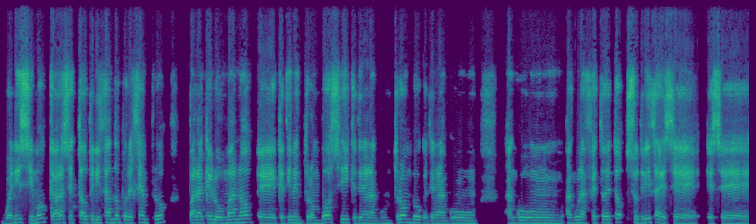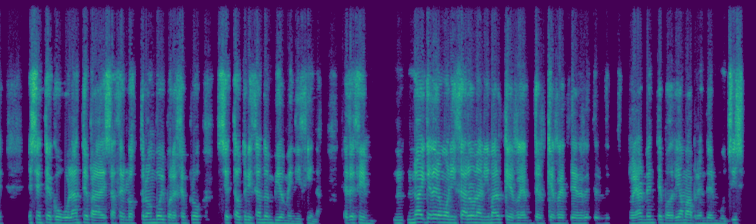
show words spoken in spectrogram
buenísimo que ahora se está utilizando, por ejemplo, para que los humanos que tienen trombosis, que tienen algún trombo, que tienen algún algún, algún efecto de esto, se utiliza ese, ese, ese anticoagulante para deshacer los trombos y, por ejemplo, se está utilizando en biomedicina. Es decir, no hay que demonizar a un animal que del que realmente podríamos aprender muchísimo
